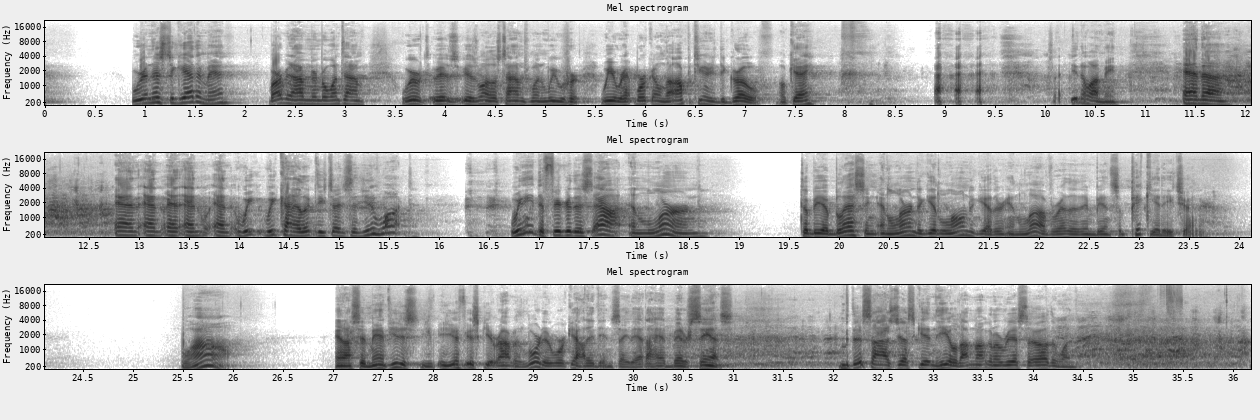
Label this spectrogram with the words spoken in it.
We're in this together, man. Barbie and I remember one time, we were, it, was, it was one of those times when we were, we were working on the opportunity to grow, okay? you know what I mean. And, uh, and, and, and, and, and we, we kind of looked at each other and said, you know what? We need to figure this out and learn to be a blessing and learn to get along together in love rather than being so picky at each other. Wow. And I said, man, if you just, if you just get right with the Lord, it'll work out. He didn't say that. I had better sense. But this eye's just getting healed. I'm not going to risk the other one.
